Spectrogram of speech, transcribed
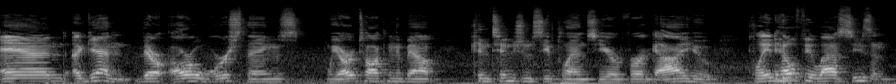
And again, there are worse things. We are talking about contingency plans here for a guy who played healthy last season.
